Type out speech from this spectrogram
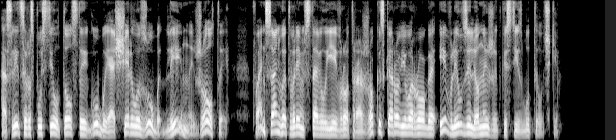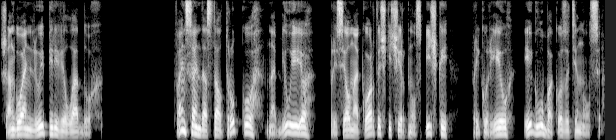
Ослица распустила толстые губы и ощерила зубы, длинные, желтые. Фань Сань в это время вставил ей в рот рожок из коровьего рога и влил зеленые жидкости из бутылочки. Шангуань Люй перевела дух. Фань Сань достал трубку, набил ее, присел на корточки, чиркнул спичкой, прикурил и глубоко затянулся.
